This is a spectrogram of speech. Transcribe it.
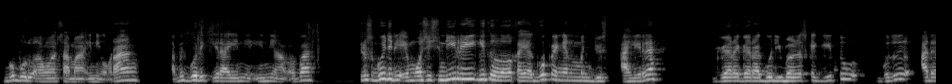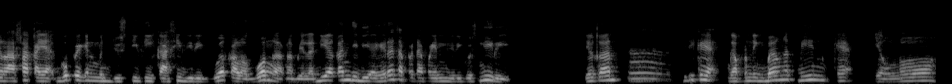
gue bodoh amat sama ini orang. Tapi gue dikirain ini, ini apa apa. Terus gue jadi emosi sendiri gitu loh. Kayak gue pengen menjust akhirnya gara-gara gue dibalas kayak gitu gue tuh ada rasa kayak gue pengen menjustifikasi diri gue kalau gue nggak ngebela dia kan jadi akhirnya capek-capekin diri gue sendiri ya kan Hmm. jadi kayak nggak penting banget bin kayak ya Allah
